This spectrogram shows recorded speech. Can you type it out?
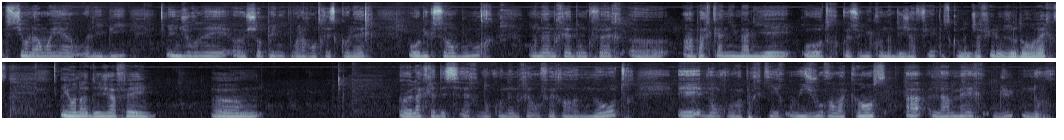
si on a moyen au Alibi, une journée euh, shopping pour la rentrée scolaire au Luxembourg. On aimerait donc faire un parc animalier autre que celui qu'on a déjà fait, parce qu'on a déjà fait le zoo d'Anvers et on a déjà fait euh, la Crête des Serres, donc on aimerait en faire un autre. Et donc on va partir huit jours en vacances à la mer du Nord.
